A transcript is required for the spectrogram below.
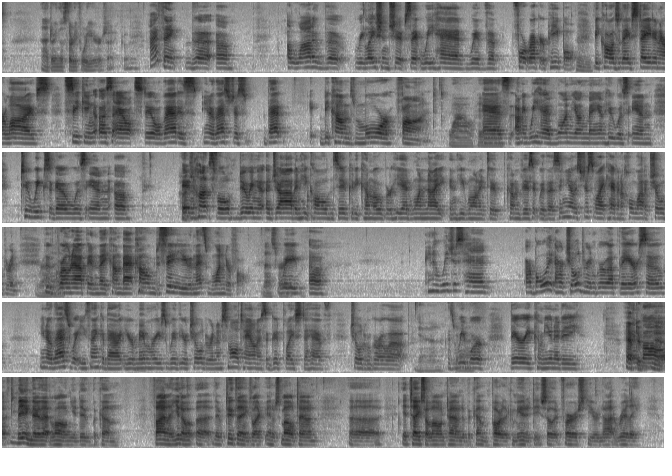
uh, during those 34 years? I think the um, a lot of the relationships that we had with the Fort Rucker people, because they've stayed in our lives, seeking us out. Still, that is, you know, that's just that becomes more fond Wow. Yeah. as I mean, we had one young man who was in two weeks ago was in uh, in Huntsville doing a, a job, and he called and said, "Could he come over?" He had one night, and he wanted to come visit with us. And you know, it's just like having a whole lot of children who've grown up and they come back home to see you, and that's wonderful That's great. we uh you know we just had our boy our children grew up there so you know that's what you think about your memories with your children and small town is a good place to have children grow up yeah. because we were very community After yeah, Involved. being there that long, you do become. Finally, you know, uh, there were two things. Like in a small town, uh, it takes a long time to become part of the community. So at first, you're not really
